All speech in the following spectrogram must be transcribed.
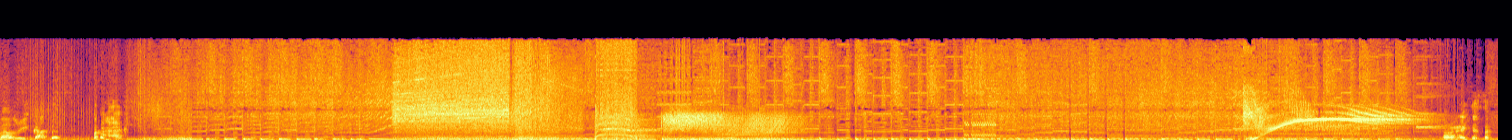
Bowser, you got this. What the heck? Alright, this is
